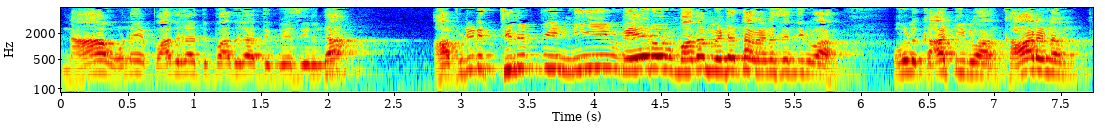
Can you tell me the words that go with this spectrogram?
நான் உன்னை பாதுகாத்து பாதுகாத்து பேசியிருந்தா அப்படின்னு திருப்பி நீ வேறொரு மதம் என்றதை என்ன செஞ்சிருவான்? உங்களுக்கு காட்டிடுவான். காரணம்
